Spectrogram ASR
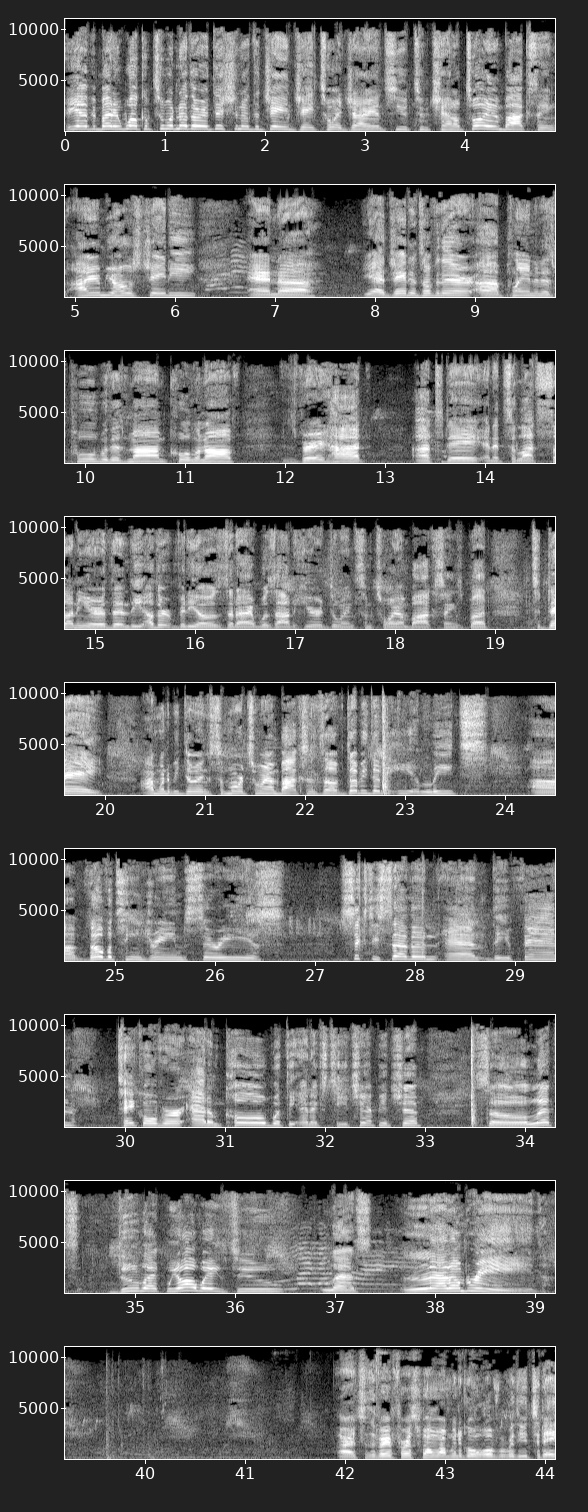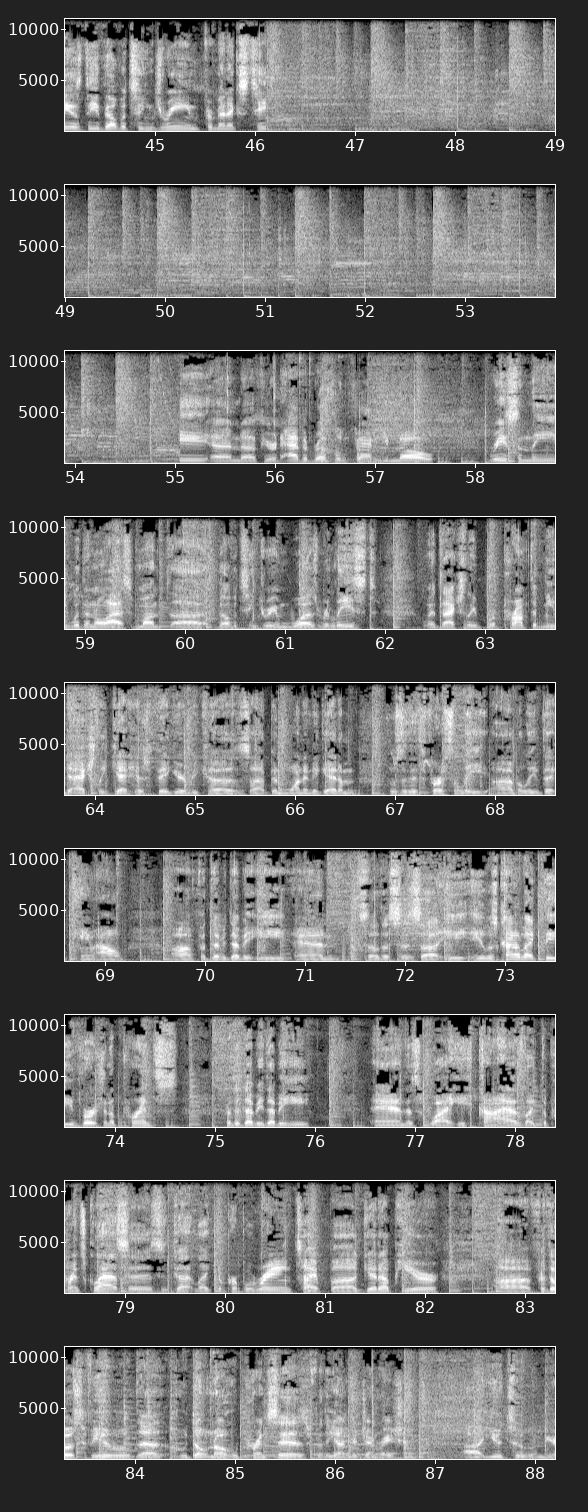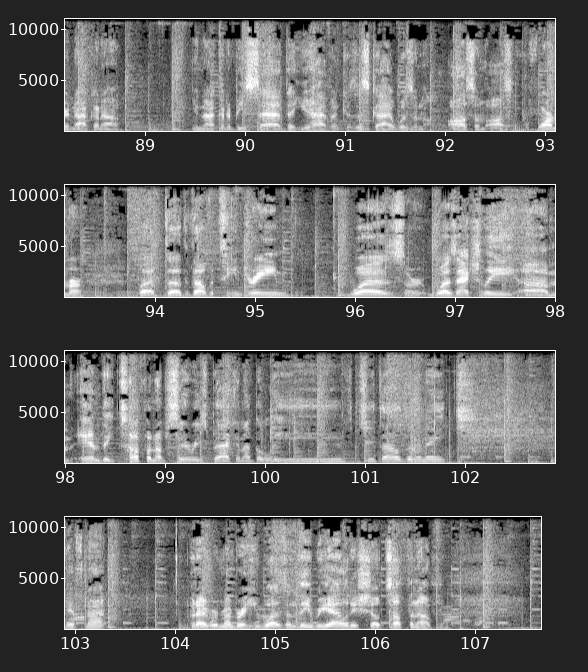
Hey everybody, welcome to another edition of the J&J Toy Giants YouTube channel, Toy Unboxing. I am your host, JD, and uh, yeah, Jaden's over there uh, playing in his pool with his mom, cooling off. It's very hot uh, today, and it's a lot sunnier than the other videos that I was out here doing some toy unboxings, but today I'm going to be doing some more toy unboxings of WWE Elite's uh, Velveteen Dream Series 67 and the fan takeover Adam Cole with the NXT Championship. So let's do like we always do. Let's let them breathe. All right, so the very first one I'm going to go over with you today is the Velveteen Dream from NXT. And uh, if you're an avid wrestling fan, you know recently, within the last month, uh, Velveteen Dream was released. It's actually what prompted me to actually get his figure because I've been wanting to get him. This is his first Elite, uh, I believe, that came out uh, for WWE. And so this is, uh, he, he was kind of like the version of Prince for the WWE. And that's why he kind of has like the Prince glasses. He's got like the purple ring type uh, get up here. Uh, for those of you that, who don't know who Prince is, for the younger generation, uh, YouTube him. You're not gonna you're not gonna be sad that you haven't because this guy was an awesome, awesome performer. But uh, the Velveteen Dream was or was actually um, in the Tough Enough series back in I believe 2008, if not. But I remember he was in the reality show Tough Enough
